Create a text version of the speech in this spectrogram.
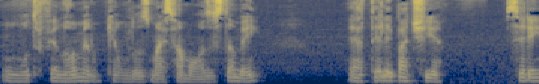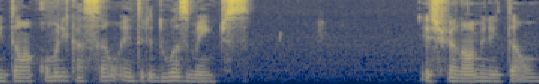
Um outro fenômeno, que é um dos mais famosos também, é a telepatia. Seria então a comunicação entre duas mentes. Este fenômeno, então,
